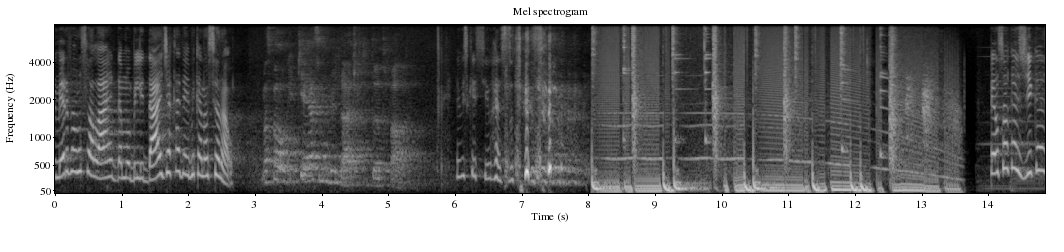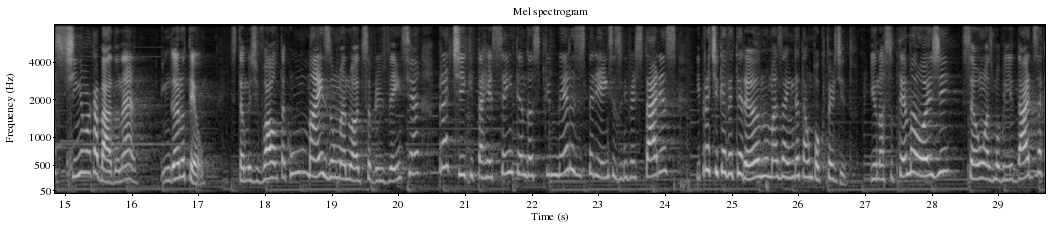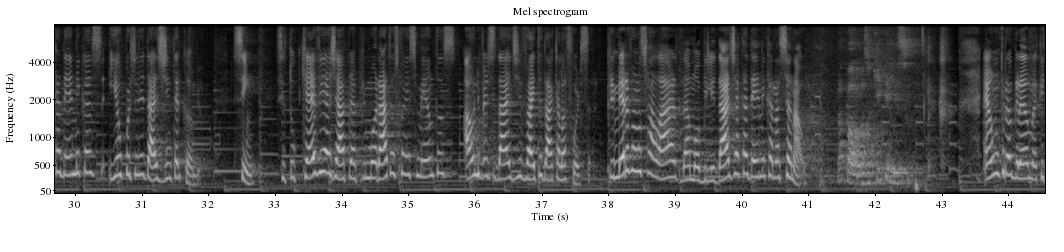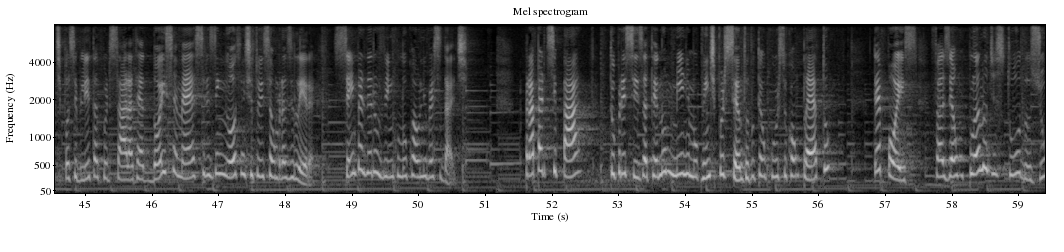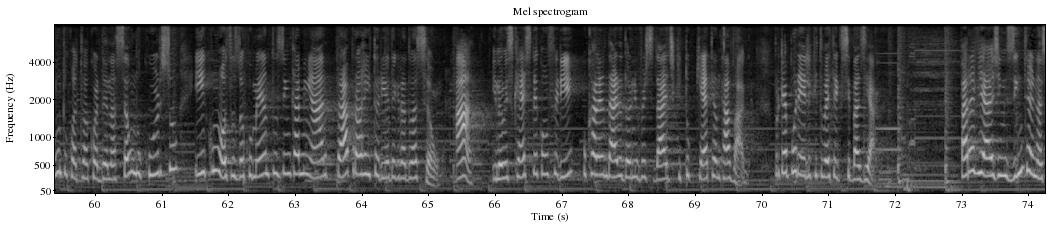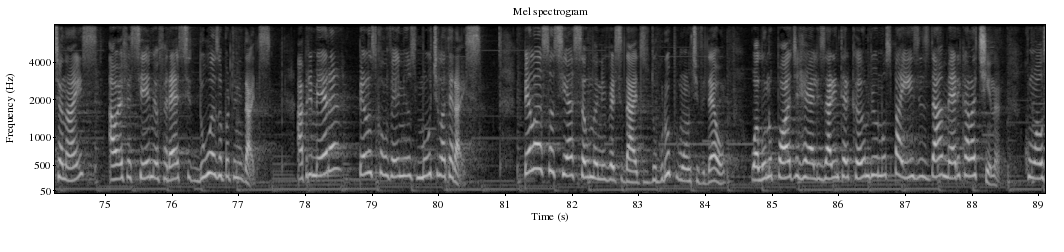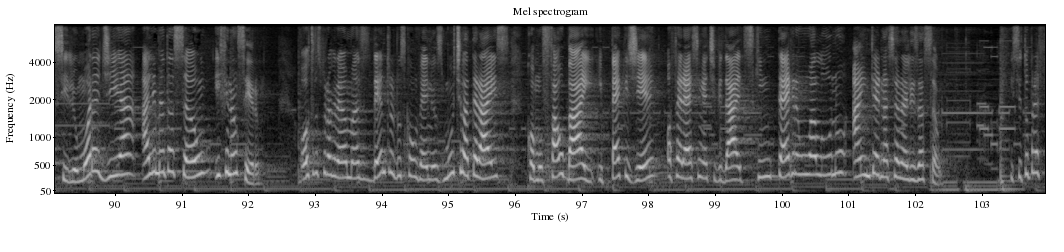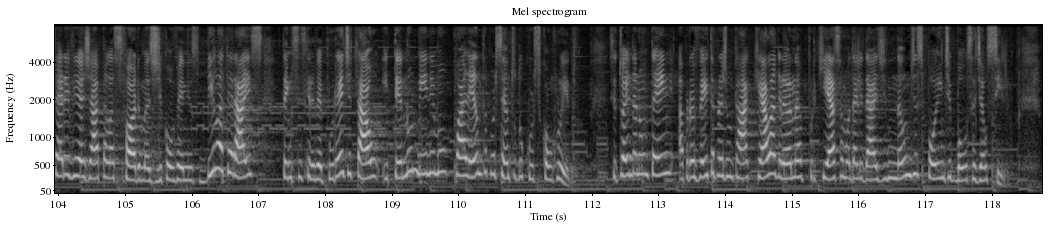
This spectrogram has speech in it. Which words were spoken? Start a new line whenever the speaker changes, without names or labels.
Primeiro vamos falar da mobilidade acadêmica nacional.
Mas, Paulo, o que é essa mobilidade que tu tanto fala?
Eu esqueci o resto do texto. Pensou que as dicas tinham acabado, né? Engano teu. Estamos de volta com mais um manual de sobrevivência para ti que está recém tendo as primeiras experiências universitárias e para ti que é veterano, mas ainda está um pouco perdido. E o nosso tema hoje são as mobilidades acadêmicas e oportunidades de intercâmbio. Sim, se tu quer viajar para aprimorar teus conhecimentos, a universidade vai te dar aquela força. Primeiro vamos falar da mobilidade acadêmica nacional.
Tá, Paulo, mas o que é isso?
É um programa que te possibilita cursar até dois semestres em outra instituição brasileira, sem perder o vínculo com a universidade. Para participar, tu precisa ter no mínimo 20% do teu curso completo. Depois, fazer um plano de estudos junto com a tua coordenação do curso e com outros documentos encaminhar para a Pró-Reitoria de Graduação. Ah, e não esquece de conferir o calendário da universidade que tu quer tentar a vaga, porque é por ele que tu vai ter que se basear. Para viagens internacionais, a UFSM oferece duas oportunidades. A primeira, pelos convênios multilaterais. Pela Associação de Universidades do Grupo Montevidéu, o aluno pode realizar intercâmbio nos países da América Latina, com auxílio moradia, alimentação e financeiro. Outros programas dentro dos convênios multilaterais, como FAUBAI e PECG, oferecem atividades que integram o aluno à internacionalização. E se tu prefere viajar pelas formas de convênios bilaterais, tem que se inscrever por edital e ter no mínimo 40% do curso concluído. Se tu ainda não tem, aproveita para juntar aquela grana, porque essa modalidade não dispõe de bolsa de auxílio.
